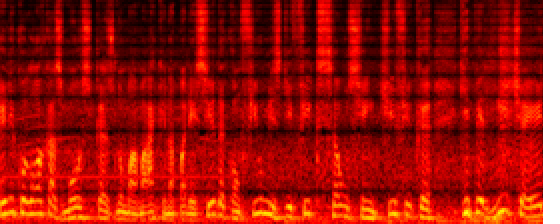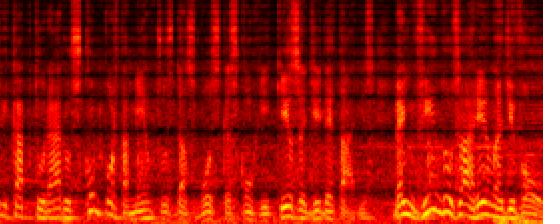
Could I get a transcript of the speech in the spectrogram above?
Ele coloca as moscas numa máquina parecida com filmes de ficção científica que permite a ele capturar os comportamentos das moscas com riqueza de detalhes. Bem-vindos à arena de voo.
